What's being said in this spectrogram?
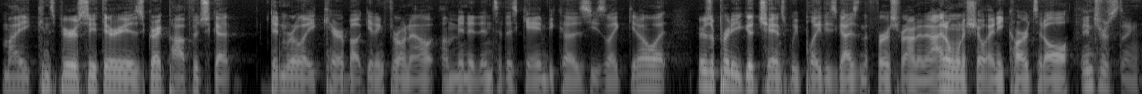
my conspiracy theory is Gregg Popovich got didn't really care about getting thrown out a minute into this game because he's like, you know what? There's a pretty good chance we play these guys in the first round, and I don't want to show any cards at all. Interesting.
